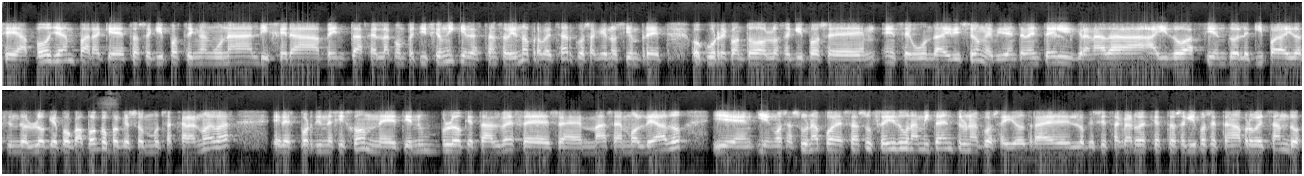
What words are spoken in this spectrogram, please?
se apoyan para que estos equipos tengan una ligera ventaja en la competición y que la están sabiendo aprovechar, cosa que no siempre ocurre con todos los equipos en, en segunda división. Evidentemente el Granada ha ido haciendo, el equipo ha ido haciendo el bloque poco a poco porque son muchas caras nuevas, el Sporting de Gijón eh, tiene un bloque tal vez eh, más moldeado y en, y en Osasuna pues ha sucedido una mitad entre una cosa y otra. Eh, lo que sí está claro es que estos equipos están aprovechando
